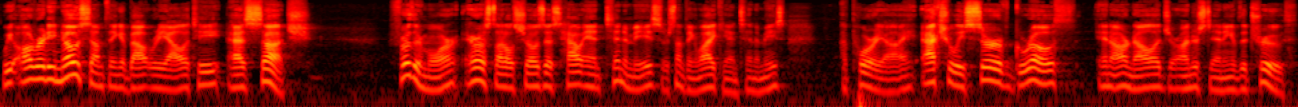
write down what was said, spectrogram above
we already know something about reality as such. Furthermore, Aristotle shows us how antinomies, or something like antinomies, aporia, actually serve growth in our knowledge or understanding of the truth.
